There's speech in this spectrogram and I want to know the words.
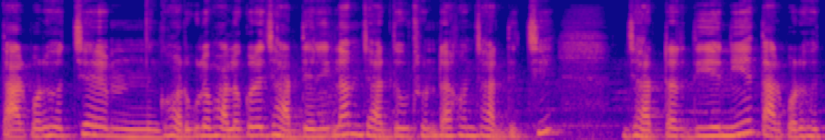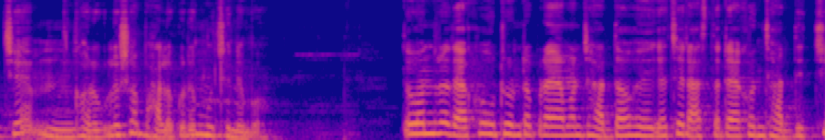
তারপরে হচ্ছে ঘরগুলো ভালো করে ঝাড় দিয়ে নিলাম। ঝাড় দিয়ে উঠোনটা এখন ঝাড় দিচ্ছি। ঝাড়টার দিয়ে নিয়ে তারপরে হচ্ছে ঘরগুলো সব ভালো করে মুছে নেব। তো বন্ধুরা দেখো, উঠোনটা প্রায় আমার ঝাড় দেওয়া হয়ে গেছে। রাস্তাটা এখন ঝাড় দিচ্ছি।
